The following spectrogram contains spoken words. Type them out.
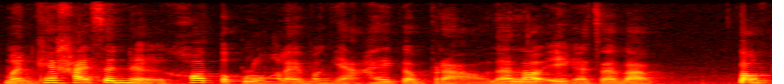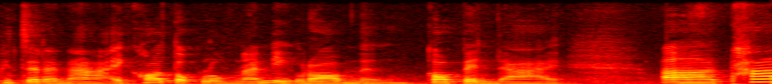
เหมือนคล้ายๆเสนอข้อตกลงอะไรบางอย่างให้กับเรา แล้วเราเองอาจจะแบบต้องพิจารณาไอ้ข้อตกลงนั้นอีกรอบหนึ่งก็เป็นได้ ถ้า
